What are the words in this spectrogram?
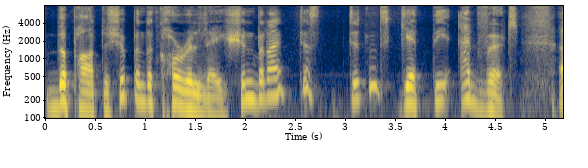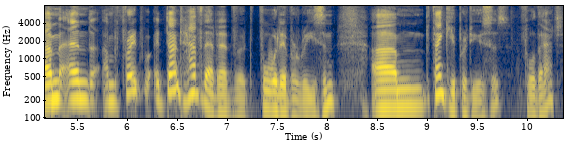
the partnership and the correlation, but I just didn't get the advert. Um, and I'm afraid I don't have that advert for whatever reason. Um, thank you, producers, for that.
